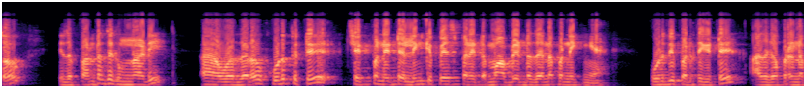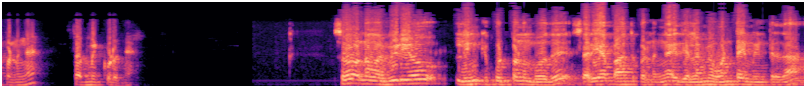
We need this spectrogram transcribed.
ஸோ இதை பண்றதுக்கு முன்னாடி ஒரு தடவை கொடுத்துட்டு செக் பண்ணிட்டு லிங்க் பேஸ்ட் பண்ணிட்டோமா அப்படின்றத என்ன பண்ணிக்கங்க? உறுதிப்படுத்திக்கிட்டு அதுக்கப்புறம் என்ன பண்ணுங்க? சப்மிட் கொடுங்க. ஸோ நம்ம வீடியோ லிங்க் புட் பண்ணும்போது சரியா பார்த்து பண்ணுங்க. இது எல்லாமே ஒன் டைம் இன்ட்டு தான்.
